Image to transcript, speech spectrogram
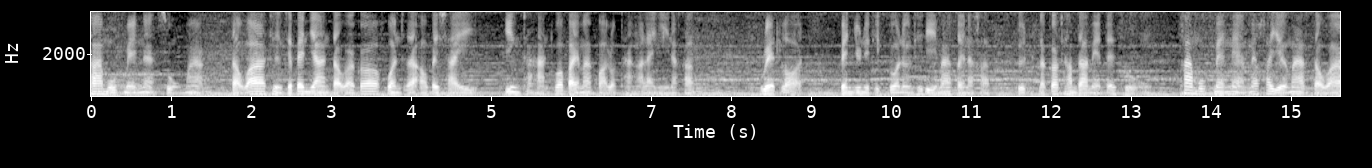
ค่า movement เนี่ยสูงมาก แต่ว่าถึงจะเป็นยานแต่ว่าก็ควรจะเอาไปใช้ยิงทหารทั่วไปมากกว่ารถถังอะไรงี้นะครับ Red Lord เป็นยูนิตอีกตัวหนึ่งที่ดีมากเลยนะครับอึดแล้วก็ทำดาเมจได้สูง ค่า movement เนี่ยไม่ค่อยเยอะมาก แต่ว่า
